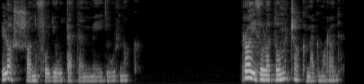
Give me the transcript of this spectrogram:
lassan fogyó tetemmé gyúrnak. Rajzolatom csak megmarad,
